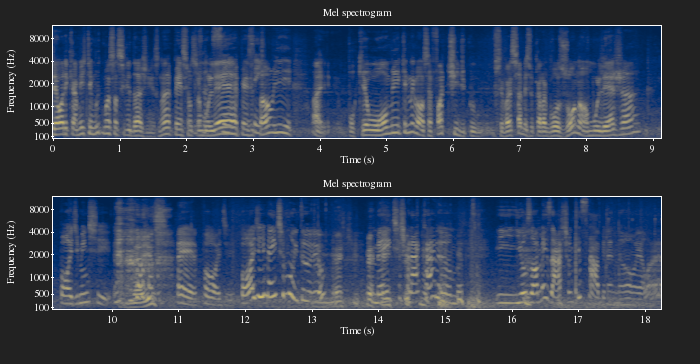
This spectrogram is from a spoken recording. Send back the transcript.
teoricamente, tem muito mais facilidade nisso, né? Pensa em outra Sim, mulher, pensa sim. e tal, e... ai, porque o homem é aquele negócio, é fatídico. Você vai saber se o cara gozou ou não, a mulher já... Pode mentir. Não é isso? É, pode. Pode e mente muito, viu? Mente, Mente pra caramba. E, e os homens acham que sabe, né? Não, ela,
